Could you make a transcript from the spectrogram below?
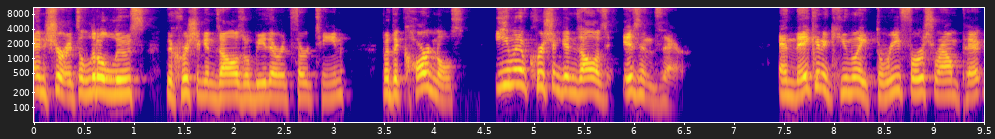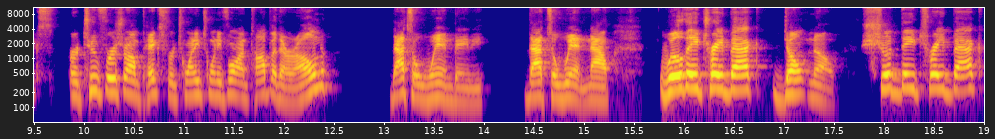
and sure, it's a little loose. The Christian Gonzalez will be there at 13, but the Cardinals, even if Christian Gonzalez isn't there, and they can accumulate three first round picks or two first round picks for 2024 on top of their own, that's a win, baby. That's a win. Now, will they trade back? Don't know. Should they trade back?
